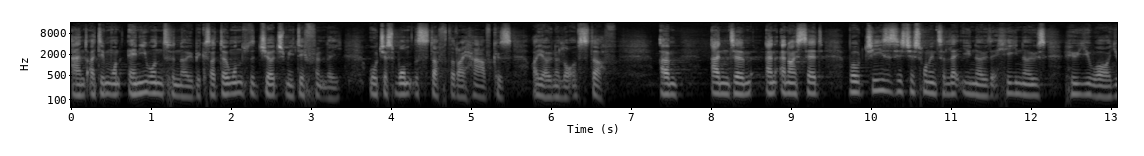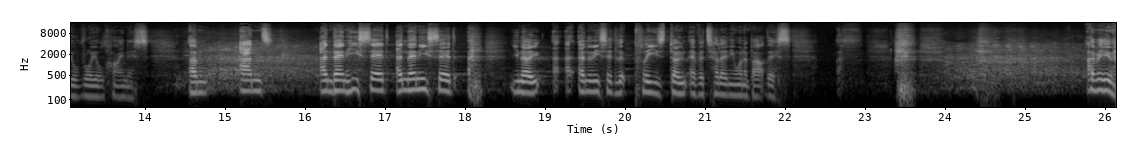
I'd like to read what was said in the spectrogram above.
and I didn't want anyone to know because I don't want them to judge me differently or just want the stuff that I have because I own a lot of stuff. Um, and, um, and, and I said, Well, Jesus is just wanting to let you know that he knows who you are, your Royal Highness. Um, and and then he said, and then he said, you know, and then he said, look, please don't ever tell anyone about this. I mean,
